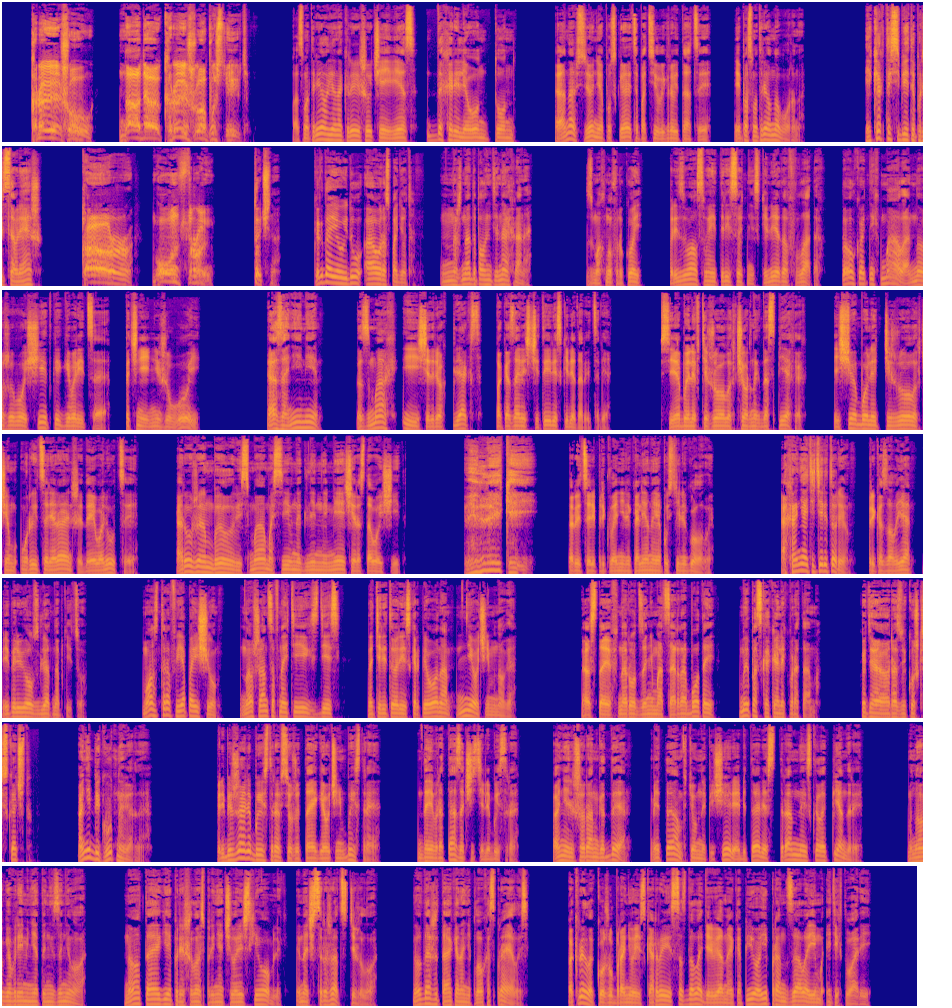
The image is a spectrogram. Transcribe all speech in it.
«Крышу! Надо крышу опустить!» Посмотрел я на крышу, чей вес — до хорелион тонн, она все не опускается под силой гравитации, и посмотрел на ворона. «И как ты себе это представляешь?» «Карр! Монстры!» «Точно. Когда я уйду, аура спадет. Нужна дополнительная охрана». Взмахнув рукой, призвал свои три сотни скелетов в латах. Толку от них мало, но живой щит, как говорится, точнее, не живой. А за ними взмах, и из четырех клякс показались четыре скелета рыцаря. Все были в тяжелых черных доспехах, еще более тяжелых, чем у рыцаря раньше, до эволюции. Оружием был весьма массивный длинный меч и ростовой щит. «Великий!» Рыцари преклонили колено и опустили головы. «Охраняйте территорию», — приказал я и перевел взгляд на птицу. «Монстров я поищу, но шансов найти их здесь, на территории Скорпиона, не очень много». Оставив народ заниматься работой, мы поскакали к вратам. Хотя разве кошки скачут? Они бегут, наверное. Прибежали быстро, все же тайга очень быстрая. Да и врата зачистили быстро. Они лишь ранга «Д», и там, в темной пещере, обитали странные скалопендры. Много времени это не заняло. Но Тайге пришлось принять человеческий облик, иначе сражаться тяжело. Но даже так она неплохо справилась. Покрыла кожу броней из коры, создала деревянное копье и пронзала им этих тварей.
